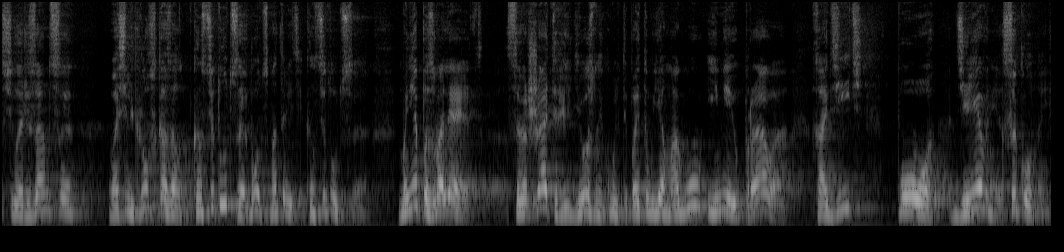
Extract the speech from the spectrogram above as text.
сила Рязанцы, Василий Крылов сказал, Конституция, вот смотрите, Конституция мне позволяет совершать религиозные культы, поэтому я могу и имею право ходить по деревне с иконой.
